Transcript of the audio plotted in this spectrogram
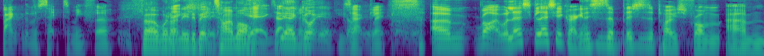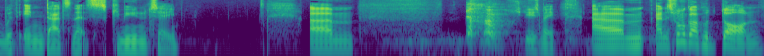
bank the vasectomy for For when I need a bit of time off. Yeah, exactly. Yeah, got you, got exactly. Um, right. Well, let's let's get cracking. This is a this is a post from um, within Dadsnet's community. Um, excuse me. Um, and it's from a guy called Don.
